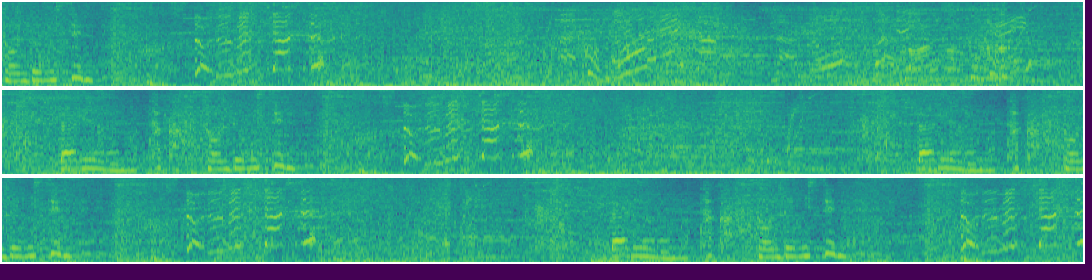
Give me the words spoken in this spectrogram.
飛んでみせるストルムスタンスこの謎を仕掛ける誰よりも高く飛んでみせる誰よりも高く飛んでみせる。ストルムスタンス誰よりも高く飛んでみせる。ストルムスタンス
